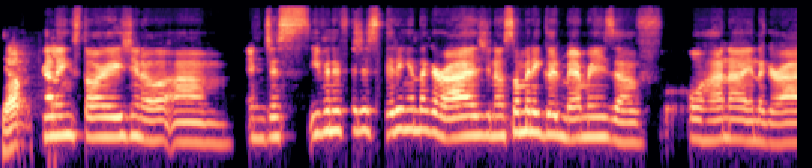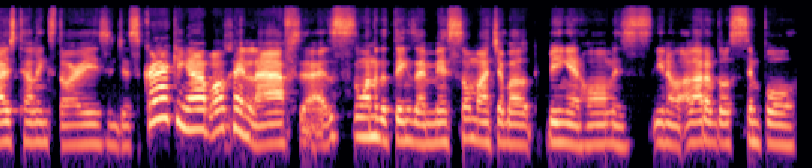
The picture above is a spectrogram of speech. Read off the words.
Yep. Telling stories, you know, um, and just even if it's just sitting in the garage, you know, so many good memories of Ohana in the garage telling stories and just cracking up, all kind of laughs. That's one of the things I miss so much about being at home is, you know, a lot of those simple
